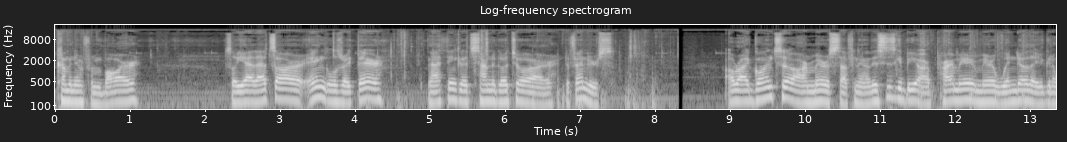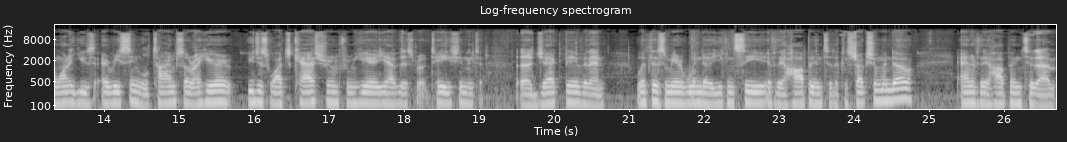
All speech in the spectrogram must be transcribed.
coming in from bar so yeah that's our angles right there and I think it's time to go to our defenders Alright, going to our mirror stuff now. This is going to be our primary mirror window that you're going to want to use every single time. So right here, you just watch cash room from here. You have this rotation into the objective and then with this mirror window you can see if they hop into the construction window and if they hop into the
